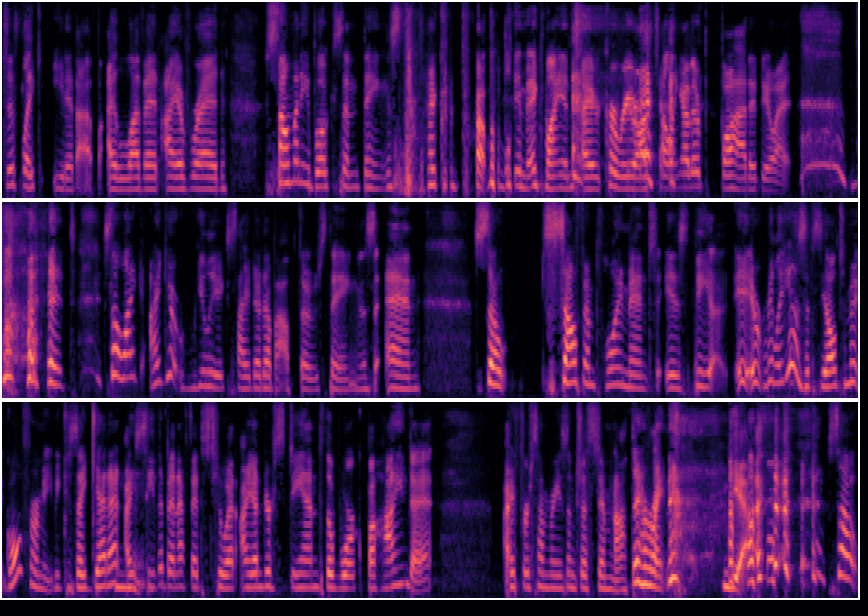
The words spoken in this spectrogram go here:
just like eat it up. I love it. I have read so many books and things that i could probably make my entire career off telling other people how to do it. But so like i get really excited about those things. And so self-employment is the it really is. It's the ultimate goal for me because i get it. I Mhm. see the benefits to it. I understand the work behind it. I for some reason just am not there right now. Yeah, so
